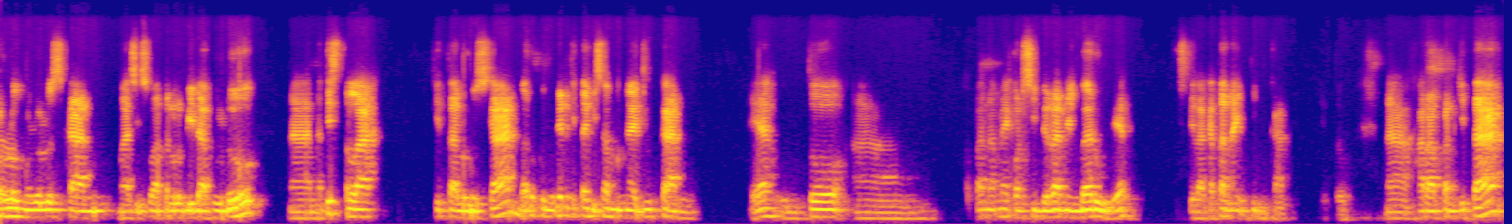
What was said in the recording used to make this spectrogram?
perlu meluluskan mahasiswa terlebih dahulu. Nah, nanti setelah kita luluskan baru kemudian kita bisa mengajukan ya untuk um, apa namanya konsideran yang baru ya. Istilah kata naik tingkat gitu. Nah, harapan kita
